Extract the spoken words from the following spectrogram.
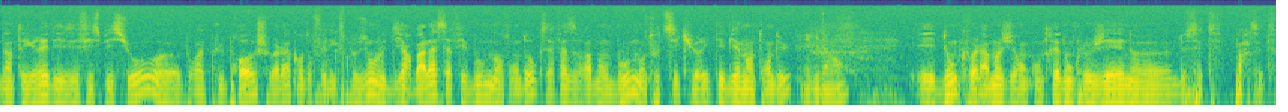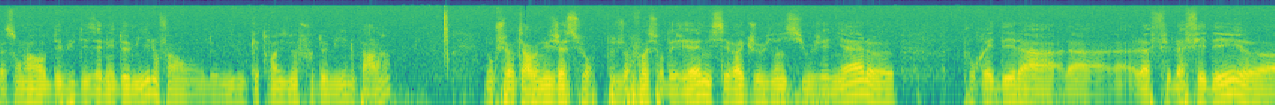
d'intégrer des effets spéciaux euh, pour être plus proche. Voilà, quand on fait l'explosion, le dire bah là, ça fait boum dans ton dos, que ça fasse vraiment boum, en toute sécurité, bien entendu. Évidemment. Et donc voilà, moi j'ai rencontré donc le GN euh, de cette, par cette façon-là au début des années 2000, enfin en 2000 ou 99 ou 2000 par là. Donc je suis intervenu déjà sur plusieurs fois sur des GN et c'est vrai que je viens ici au Génial pour aider la, la, la, F- la Fédé euh,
